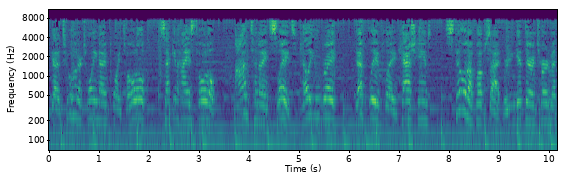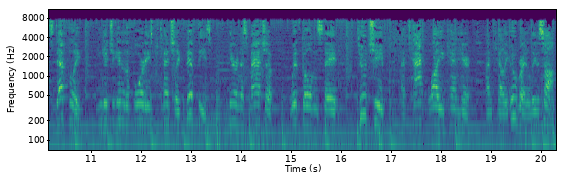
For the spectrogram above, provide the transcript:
You got a 229 point total, second highest total on tonight's slate. So Kelly Oubre definitely in play in cash games. Still enough upside where you can get there in tournaments. Definitely can get you into the 40s, potentially 50s here in this matchup with Golden State. Too cheap. Attack while you can here on Kelly Oubre to lead us off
